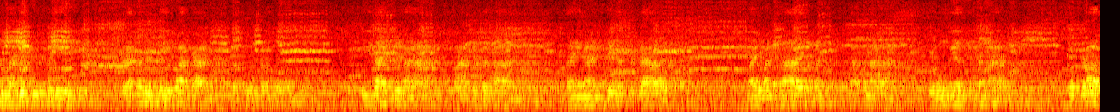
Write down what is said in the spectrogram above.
านนายกรัฐมนตรีและรัฐมนตรีว่าการกระทรวงกลาโหมที่ได้กรุณามาเป็นประธานในงานเกียรติดาวในวันคล้ายวันสถาปนาโรงเรียนทหารครบรอบ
